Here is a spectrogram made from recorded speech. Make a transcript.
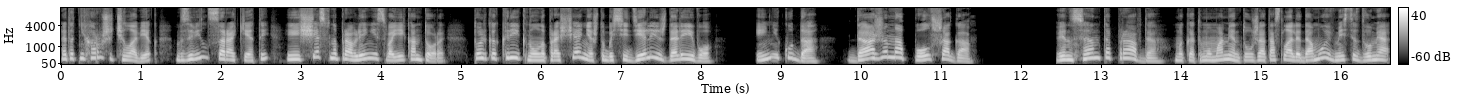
этот нехороший человек взвился ракетой и исчез в направлении своей конторы, только крикнул на прощание, чтобы сидели и ждали его. И никуда, даже на полшага. Винсента, правда, мы к этому моменту уже отослали домой вместе с двумя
